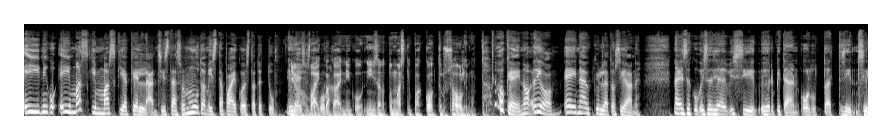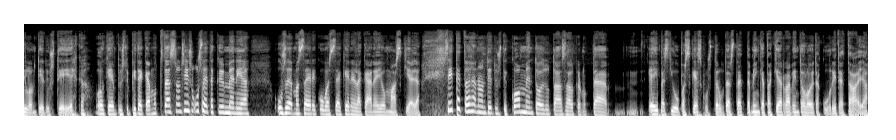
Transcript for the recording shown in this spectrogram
ei, niinku, ei maskin maskia kellään. Siis tässä on muutamista paikoista otettu Joo, yleisöstä vaikka kuva. kai niin, kuin, niin sanottu maskipakkoottelussa oli, mutta Okei, no joo, ei näy kyllä tosiaan. Näissä kuvissa siellä vissiin hörpitään olutta, että siinä, silloin tietysti ei ehkä oikein pysty pitäkään. Mutta tässä on siis useita kymmeniä useammassa eri kuvassa ja kenelläkään ei ole maskia. Ja sitten toihan on tietysti kommentoitu, taas alkanut tämä eipäs juupas keskustelu tästä, että minkä takia ravintoloita kuritetaan ja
